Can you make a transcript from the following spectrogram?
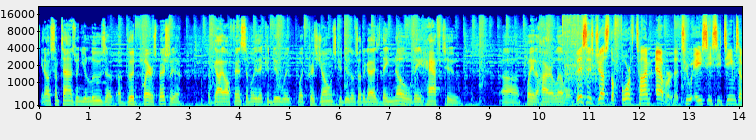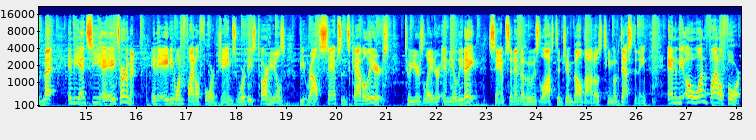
you know, sometimes when you lose a, a good player, especially a, a, guy offensively that can do what, what Chris Jones could do, those other guys, they know they have to uh, play at a higher level. This is just the fourth time ever that two ACC teams have met in the NCAA tournament. In the 81 Final Four, James Worthy's Tar Heels beat Ralph Sampson's Cavaliers. Two years later in the Elite Eight, Sampson and the Hoos lost to Jim Valvano's Team of Destiny. And in the 01 Final Four,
